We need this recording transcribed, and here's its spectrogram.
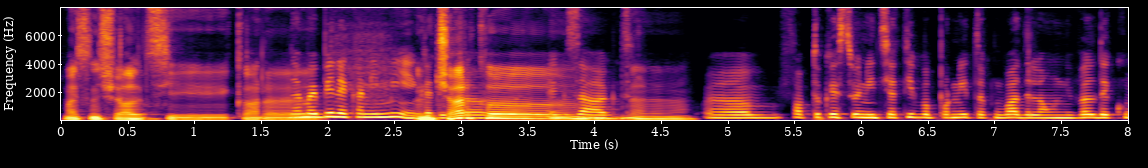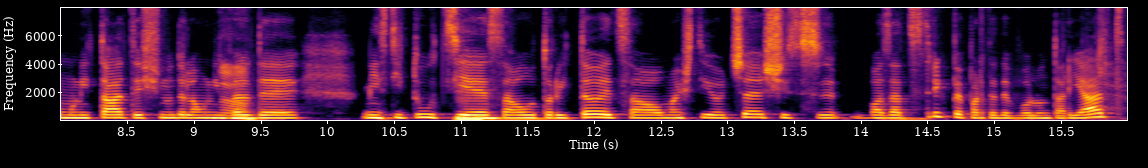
mai sunt și alții care E mai bine ca nimic. Încearcă... Adică, exact. Da, da, da. Uh, faptul că este o inițiativă pornită cumva de la un nivel de comunitate și nu de la un da. nivel da. de instituție mm-hmm. sau autorități sau mai știu eu ce și bazat strict pe partea de voluntariat,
